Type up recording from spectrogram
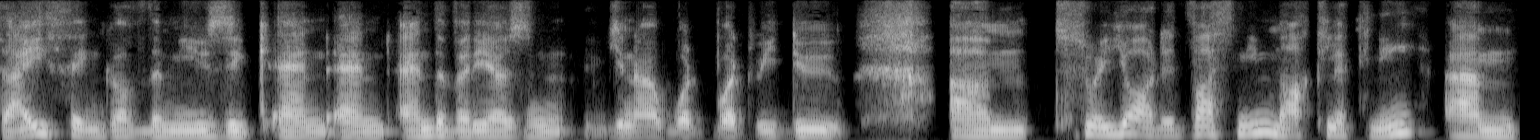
they think of the music and and and the videos and you know what what we do. Um so yeah it was nie maklik nie. Um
